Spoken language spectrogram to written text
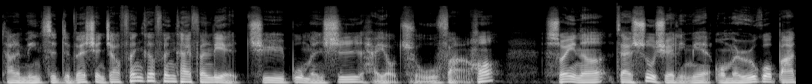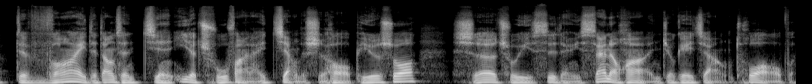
它的名词 division 叫分割、分开、分裂、区域、部门、师，还有除法哈。所以呢，在数学里面，我们如果把 divide 当成简易的除法来讲的时候，比如说十二除以四等于三的话，你就可以讲 twelve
